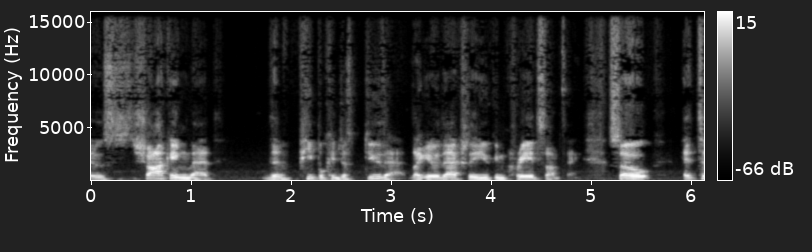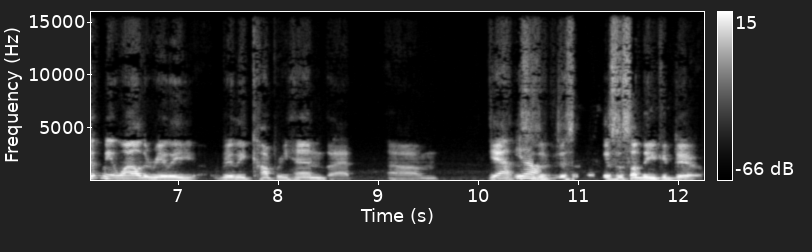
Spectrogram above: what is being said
it was shocking that the people can just do that. Like it was actually you can create something. So it took me a while to really really comprehend that. Um, yeah, this Yeah. is a, this is this is something you can do.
